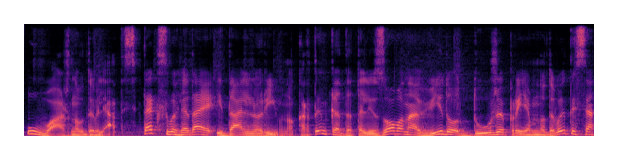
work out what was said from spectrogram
уважно вдивлятися. Текст виглядає ідеально рівно, картинка деталізована, відео дуже приємно дивитися,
